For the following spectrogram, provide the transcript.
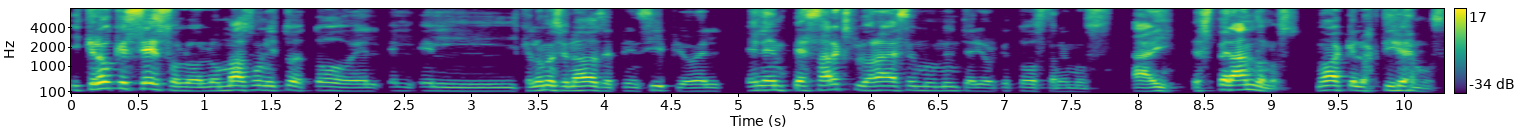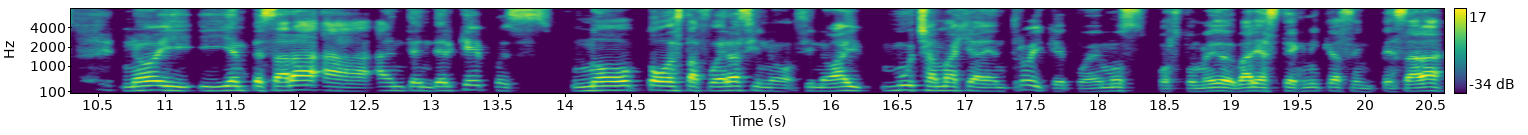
Y creo que es eso lo, lo más bonito de todo, el, el, el, que lo mencionaba desde el principio, el, el empezar a explorar ese mundo interior que todos tenemos ahí, esperándonos, ¿no? A que lo activemos, ¿no? Y, y empezar a, a, entender que, pues, no todo está afuera, sino, sino hay mucha magia adentro y que podemos, pues, por medio de varias técnicas, empezar a,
